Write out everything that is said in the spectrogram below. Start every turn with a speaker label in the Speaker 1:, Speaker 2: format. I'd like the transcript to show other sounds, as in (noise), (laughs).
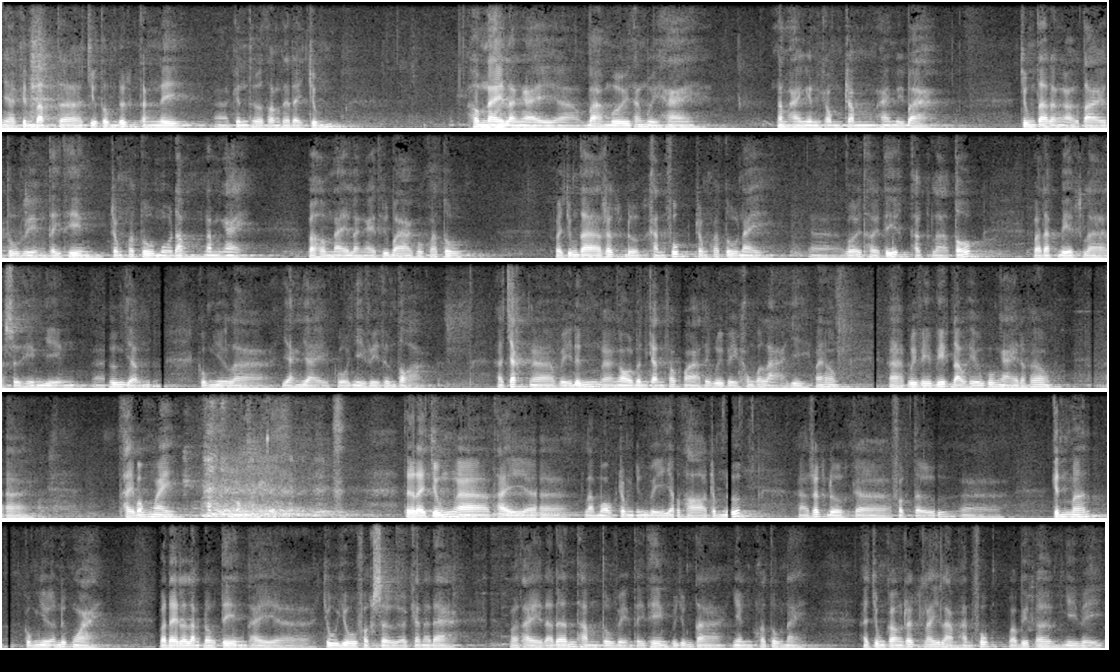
Speaker 1: Dạ, kính bạch uh, chư tôn đức tăng ni, uh, kính thưa toàn thể đại chúng. Hôm nay là ngày à, uh, 30 tháng 12 năm 2023. Chúng ta đang ở tại tu viện Tây Thiên trong khóa tu mùa đông 5 ngày. Và hôm nay là ngày thứ ba của khóa tu. Và chúng ta rất được hạnh phúc trong khóa tu này uh, với thời tiết thật là tốt và đặc biệt là sự hiện diện à, hướng dẫn cũng như là giảng dạy của nhị vị thượng tọa. À, chắc à, vị đứng à, ngồi bên cạnh pháp hòa thì quý vị không có lạ gì phải không? À, quý vị biết đạo hiệu của ngài rồi phải không? À, thầy bóng mây. (laughs) Thưa đại chúng à, thầy à, là một trong những vị giáo thọ trong nước à, rất được à, phật tử à, kính mến cũng như ở nước ngoài. Và đây là lần đầu tiên thầy ờ, chu du phật sự ở canada và thầy đã đến thăm tu viện tây thiên của chúng ta nhân khóa tu này. À, chúng con rất lấy làm hạnh phúc và biết ơn nhị vị.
